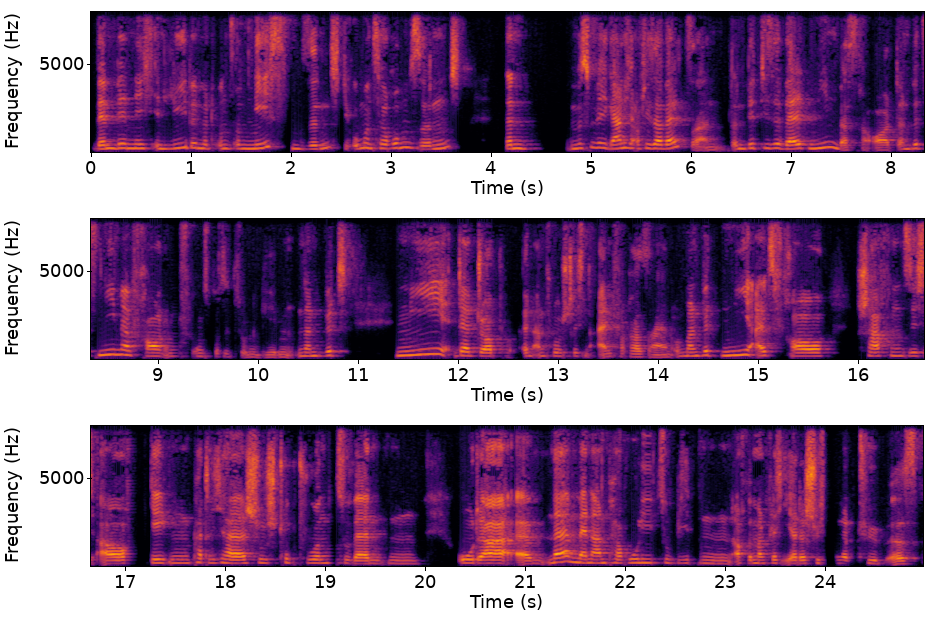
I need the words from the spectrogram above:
wenn wir nicht in Liebe mit unserem Nächsten sind, die um uns herum sind, dann müssen wir gar nicht auf dieser Welt sein. Dann wird diese Welt nie ein besserer Ort. Dann wird es nie mehr Frauen in Führungspositionen geben. Und dann wird nie der Job in Anführungsstrichen einfacher sein. Und man wird nie als Frau schaffen, sich auch gegen patriarchalische Strukturen zu wenden oder ähm, ne, Männern Paroli zu bieten, auch wenn man vielleicht eher der schüchterne Typ ist.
